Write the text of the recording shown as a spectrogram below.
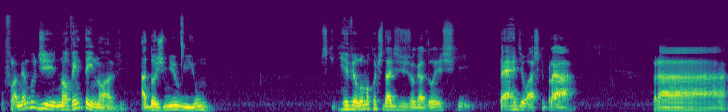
o Flamengo de 99 a 2001 acho que revelou uma quantidade de jogadores que perde, eu acho que para para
